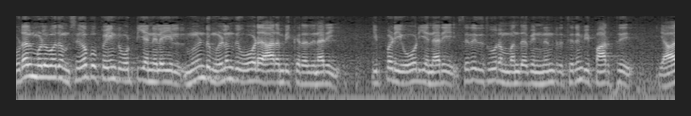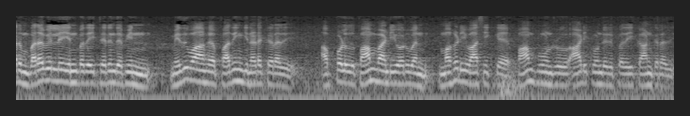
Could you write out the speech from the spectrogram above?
உடல் முழுவதும் சிவப்பு பெயிண்ட் ஒட்டிய நிலையில் மீண்டும் எழுந்து ஓட ஆரம்பிக்கிறது நரி. இப்படி ஓடிய நரி சிறிது தூரம் வந்தபின் நின்று திரும்பி பார்த்து யாரும் வரவில்லை என்பதை தெரிந்தபின் மெதுவாக பதுங்கி நடக்கிறது. அப்பொழுது பாம்பாண்டி ஒருவன் மகுடி வாசிக்க பாம்பு ஒன்று ஆடிக்கொண்டிருப்பதை காண்கிறது.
